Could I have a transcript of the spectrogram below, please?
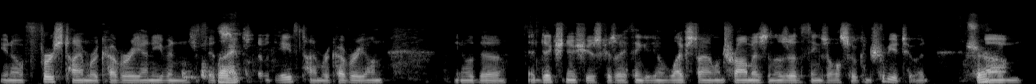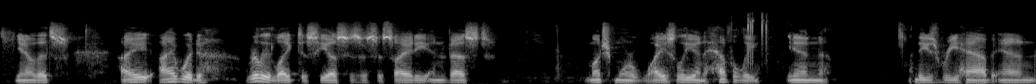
you know first time recovery and even fifth, right. seventh, eighth time recovery on you know the addiction issues because I think you know lifestyle and traumas and those other things also contribute to it. Sure. Um, you know that's I I would really like to see us as a society invest much more wisely and heavily in these rehab and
